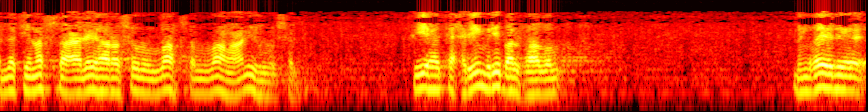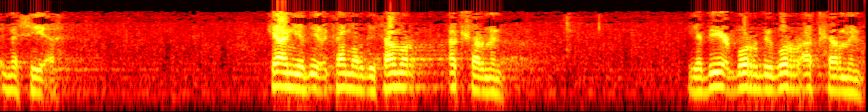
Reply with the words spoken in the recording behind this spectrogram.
التي نص عليها رسول الله صلى الله عليه وسلم. فيها تحريم ربا الفاضل من غير نسيئة كان يبيع تمر بتمر أكثر منه. يبيع بر ببر أكثر منه.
